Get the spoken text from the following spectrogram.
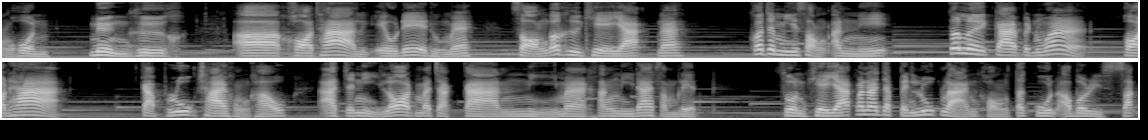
2 คน 1 คืออ่าคอท่าหรือเอลเดถูกไหมสองก็คือเคยะนะ ก็จะมี 2 อันนี้ ก็เลยกลายเป็นว่าคอท่า กับลูกชายของเขาอาจจะหนีรอดมาจากการหนีมาครั้งนี้ได้สำเร็จ ส่วนเคยะก็น่าจะเป็นลูกหลานของตระกูลอัลเบริสสัก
